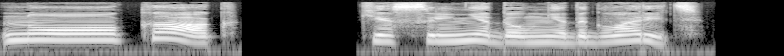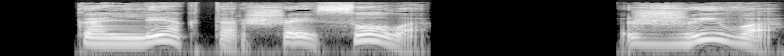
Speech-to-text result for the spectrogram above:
«Но как?» Кессель не дал мне договорить. «Коллектор Шей Соло. Живо!»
